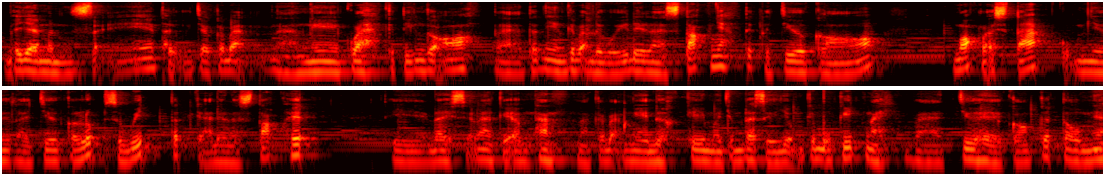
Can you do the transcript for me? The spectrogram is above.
Bây giờ mình sẽ thử cho các bạn à, nghe qua cái tiếng gõ. Và tất nhiên các bạn lưu ý đây là stock nhé, tức là chưa có móc lại start cũng như là chưa có loop switch, tất cả đều là stock hết. Thì đây sẽ là cái âm thanh mà các bạn nghe được khi mà chúng ta sử dụng cái bộ kit này và chưa hề có kết tồn nhé.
